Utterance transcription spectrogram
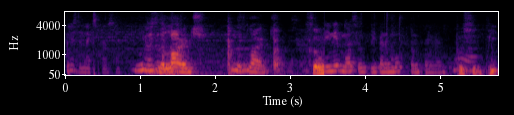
Who's the next person? This is a large. This is large. So You need muscles, you can remove them from them. pushing P.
